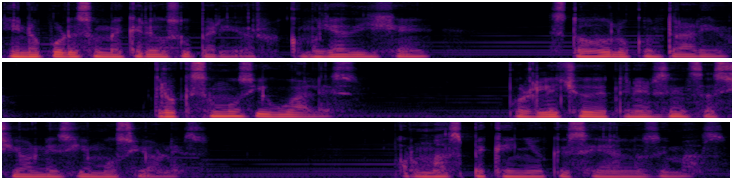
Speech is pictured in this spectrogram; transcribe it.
Y no por eso me creo superior. Como ya dije, es todo lo contrario. Creo que somos iguales por el hecho de tener sensaciones y emociones, por más pequeño que sean los demás,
